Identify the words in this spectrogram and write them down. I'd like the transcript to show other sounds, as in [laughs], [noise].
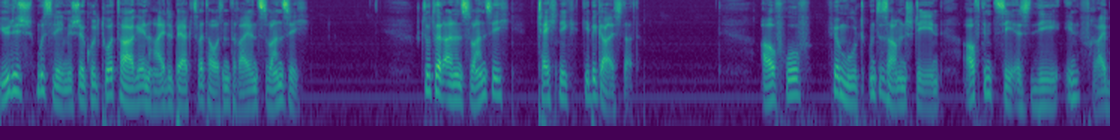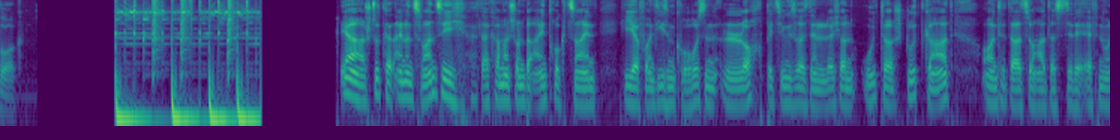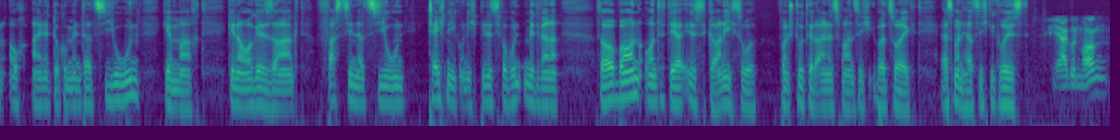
Jüdisch-muslimische Kulturtage in Heidelberg 2023 Stuttgart 21 Technik, die begeistert. Aufruf für Mut und Zusammenstehen auf dem CSD in Freiburg Ja, Stuttgart 21, da kann man schon beeindruckt sein, hier von diesem großen Loch bzw. den Löchern unter Stuttgart. Und dazu hat das ZDF nun auch eine Dokumentation gemacht. Genauer gesagt, Faszination, Technik. Und ich bin jetzt verbunden mit Werner Sauerborn und der ist gar nicht so von Stuttgart 21 überzeugt. Erstmal herzlich gegrüßt. Ja, guten Morgen.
